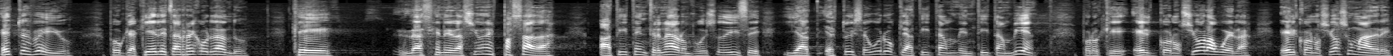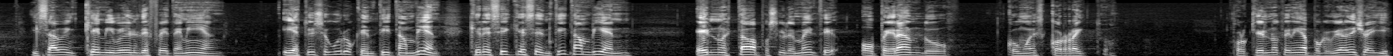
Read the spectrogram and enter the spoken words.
Esto es bello porque aquí él está recordando que las generaciones pasadas a ti te entrenaron, por eso dice, y estoy seguro que a ti, en ti también porque él conoció a la abuela, él conoció a su madre y saben qué nivel de fe tenían. Y estoy seguro que en ti también. Quiere decir que en ti también él no estaba posiblemente operando como es correcto. Porque él no tenía, porque hubiera dicho allí,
